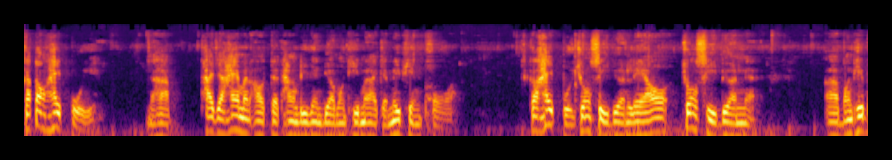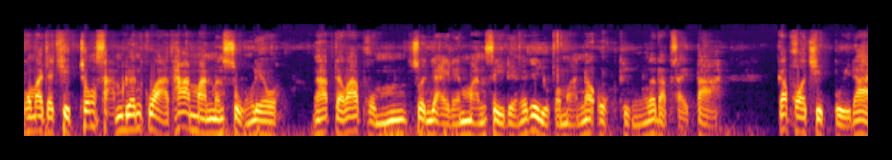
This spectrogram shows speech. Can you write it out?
ก็ต้องให้ปุ๋ยนะครับ ถ้าจะให้มันเอาแต่ทางดินอย่างเดียวบางทีมันอาจจะไม่เพียงพอ ก็ให้ปุ๋ยช่วง 4 เดือนแล้ว ช่วง 4 เดือนเนี่ยบางทีผมอาจจะฉีดช่วง 3 เดือนกว่า ถ้ามันมันสูงเร็วนะครับ แต่ว่าผมส่วนใหญ่เนี่ยมัน 4 เดือนก็จะอยู่ประมาณหน้าอกถึงระดับสายตา ก็พอฉีดปุ๋ยได้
